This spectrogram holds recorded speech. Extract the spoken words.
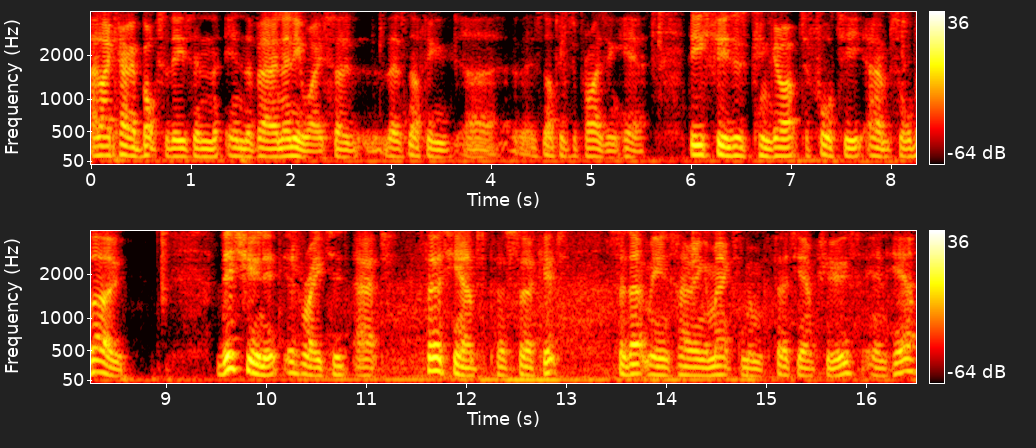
and I carry a box of these in in the van anyway, so there's nothing uh, there's nothing surprising here. These fuses can go up to 40 amps, although this unit is rated at 30 amps per circuit, so that means having a maximum 30 amp fuse in here.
